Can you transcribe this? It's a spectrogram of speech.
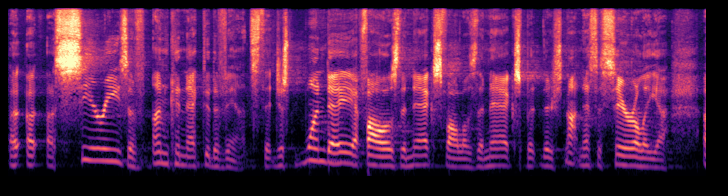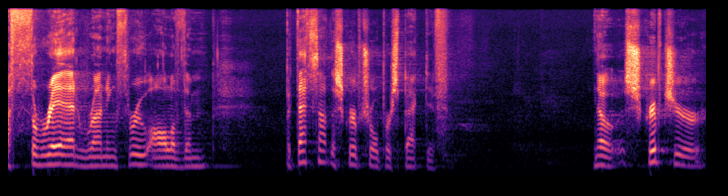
a, a, a, series of unconnected events that just one day follows the next, follows the next, but there's not necessarily a, a thread running through all of them. But that's not the scriptural perspective. No, Scripture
